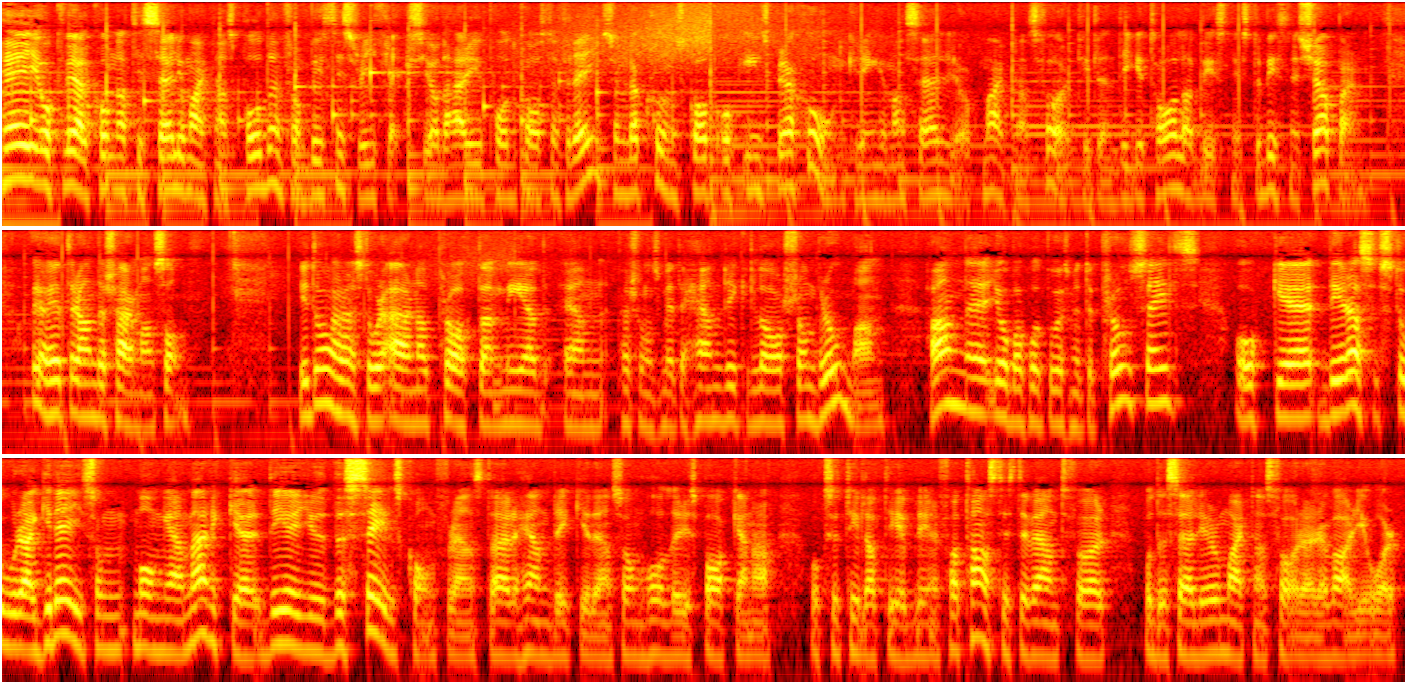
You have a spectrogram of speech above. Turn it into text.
Hej och välkomna till Sälj och marknadspodden från Business Reflex. Ja, det här är ju podcasten för dig som vill ha kunskap och inspiration kring hur man säljer och marknadsför till den digitala business-to-business-köparen. Och jag heter Anders Hermansson. Idag har jag den stora äran att prata med en person som heter Henrik Larsson Broman. Han eh, jobbar på ett bolag som heter ProSales och eh, deras stora grej som många märker det är ju The Sales Conference där Henrik är den som håller i spakarna och ser till att det blir ett fantastiskt event för både säljare och marknadsförare varje år.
